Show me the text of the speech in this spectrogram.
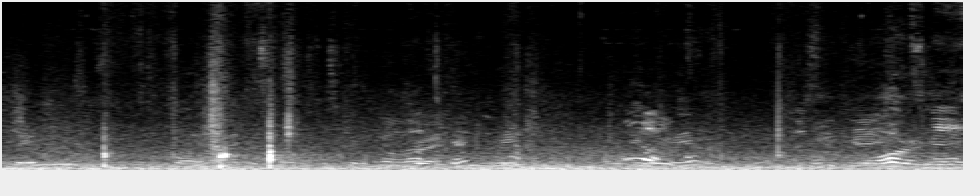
value is. So I just want to just get a Just in case. Hard, man.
